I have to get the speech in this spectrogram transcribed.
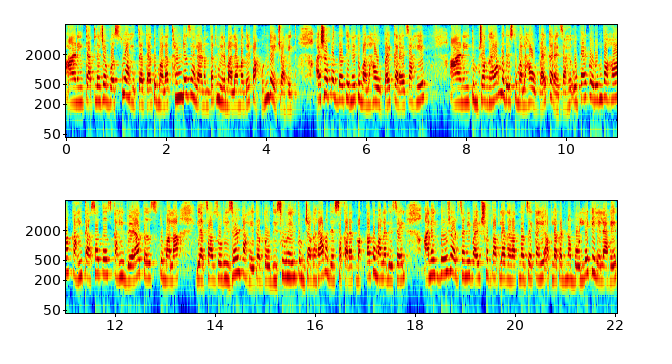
आणि त्यातल्या ज्या वस्तू आहेत तर त्या तुम्हाला थंड झाल्यानंतर निर्माल्यामध्ये टाकून द्यायच्या आहेत. अशा पद्धतीने तुम्हाला हा उपाय करायचा आहे. आणि तुमच्या घरामध्येच तुम्हाला हा उपाय करायचा आहे. उपाय करून पहा काही तासातच काही वेळातच तुम्हाला याचा जो रिझल्ट आहे तर तो दिसून येईल. तुमच्या घरामध्ये सकारात्मकता तुम्हाला दिसेल. अनेक दोष अडचणी वाईट शब्द आपल्या घरातनं जे काही आपल्याकडनं बोलले गेलेले आहेत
